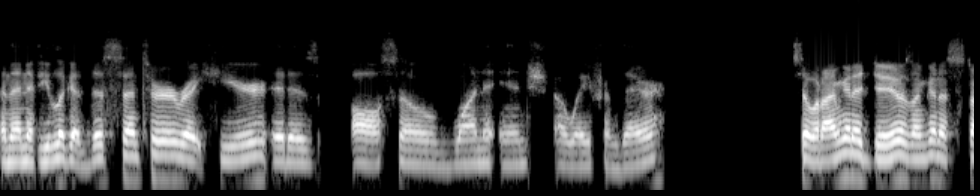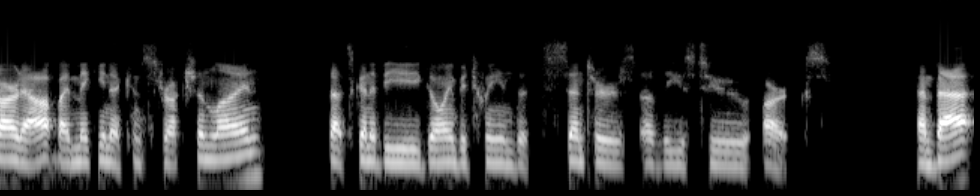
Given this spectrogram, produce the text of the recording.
And then if you look at this center right here, it is also one inch away from there. So what I'm going to do is I'm going to start out by making a construction line that's going to be going between the centers of these two arcs. And that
